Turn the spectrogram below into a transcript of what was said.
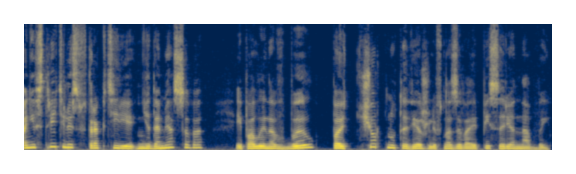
Они встретились в трактире Недомясова, и Полынов был подчеркнуто вежлив, называя писаря на «вы».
